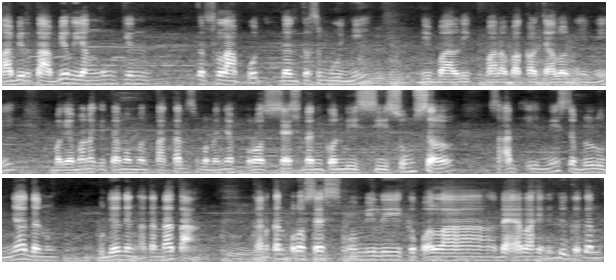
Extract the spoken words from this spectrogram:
tabir-tabir yang mungkin terselaput dan tersembunyi di balik para bakal calon ini. Bagaimana kita memetakan sebenarnya proses dan kondisi Sumsel saat ini sebelumnya dan kemudian yang akan datang. Hmm. Karena kan proses memilih kepala daerah ini juga kan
